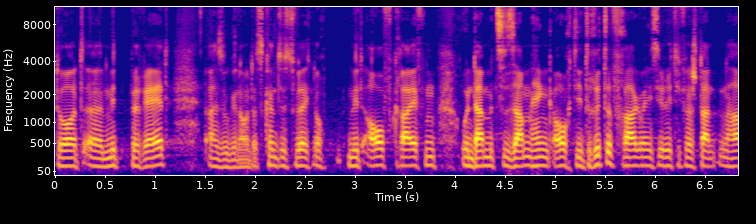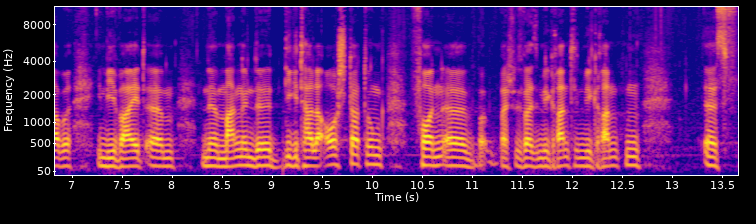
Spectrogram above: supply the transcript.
dort äh, mit berät. Also genau, das könntest du vielleicht noch mit aufgreifen. Und damit zusammenhängt auch die dritte Frage, wenn ich sie richtig verstanden habe, inwieweit ähm, eine mangelnde digitale Ausstattung von äh, beispielsweise Migrantinnen und Migranten es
